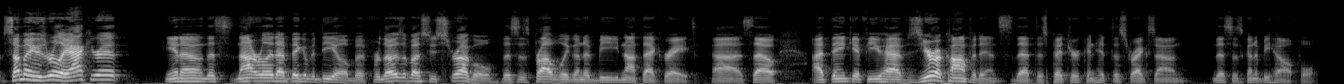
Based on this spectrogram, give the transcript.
somebody who's really accurate, you know, that's not really that big of a deal. But for those of us who struggle, this is probably going to be not that great. Uh, so I think if you have zero confidence that this pitcher can hit the strike zone, this is going to be helpful.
